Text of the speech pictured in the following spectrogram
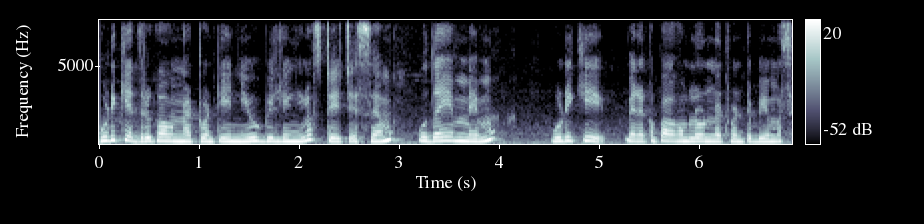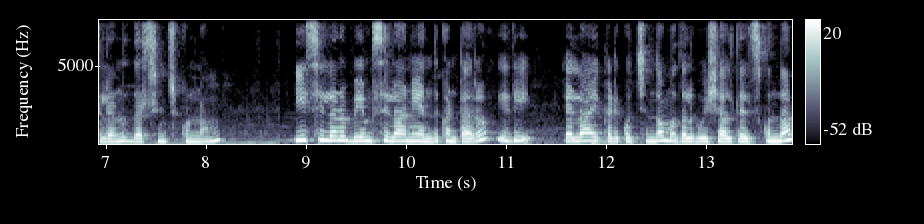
గుడికి ఎదురుగా ఉన్నటువంటి న్యూ బిల్డింగ్లో స్టే చేసాము ఉదయం మేము గుడికి వెనక భాగంలో ఉన్నటువంటి భీమశిలను దర్శించుకున్నాము. ఈ శిలను భీమశిల అని ఎందుకంటారు? ఇది ఎలా ఇక్కడికి వచ్చిందో మొదలగు విషయాలు తెలుసుకుందాం.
